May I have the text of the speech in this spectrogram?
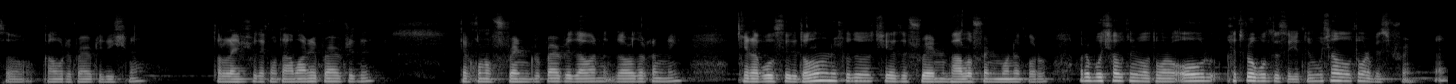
সো কাউরে প্রায়োরিটি দিস না। তোর লাইফে শুধু একমাত্র আমারই প্রায়োরিটি দে। তোর কোনো ফ্রেন্ডের প্রায়োরিটি দেওয়ার দেওয়ার দরকার নেই। যেটা বলছি যে দলনে শুধু হচ্ছে এজ এ ফ্রেন্ড ভালো ফ্রেন্ড মনে করো। ওরা বোঝাও তুমি তোমার, ওর ক্ষেত্রেও বলতেছে যে তুমি বোঝাও তোমার বেস্ট ফ্রেন্ড হ্যাঁ?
